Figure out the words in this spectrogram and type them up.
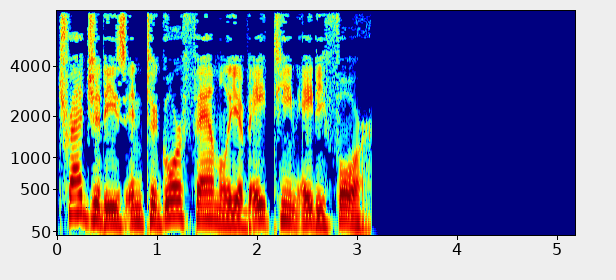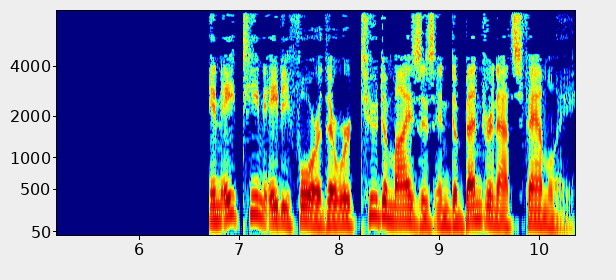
Tragedies in Tagore family of 1884 In 1884 there were two demises in Debendranath's family.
